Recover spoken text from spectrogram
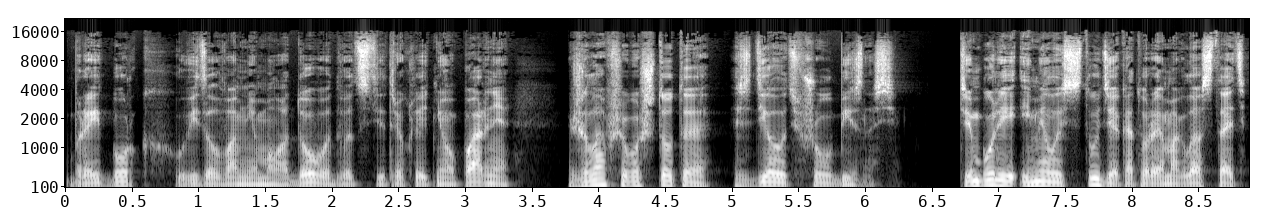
Брейдборг увидел во мне молодого 23-летнего парня, желавшего что-то сделать в шоу-бизнесе. Тем более имелась студия, которая могла стать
